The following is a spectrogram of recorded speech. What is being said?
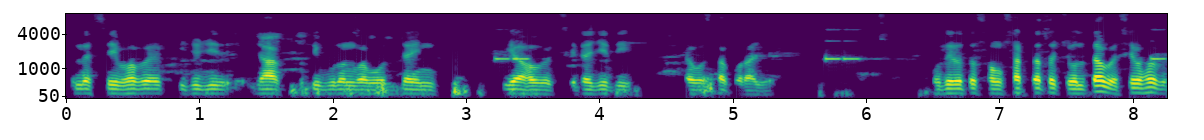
তাহলে সেভাবে কিছু যদি যা ক্ষতিপূরণ বা বদাইন দেওয়া হবে সেটা যদি ব্যবস্থা করা যায়। ওদেরও তো সংসারটা তো চলতে হবে সেভাবে।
